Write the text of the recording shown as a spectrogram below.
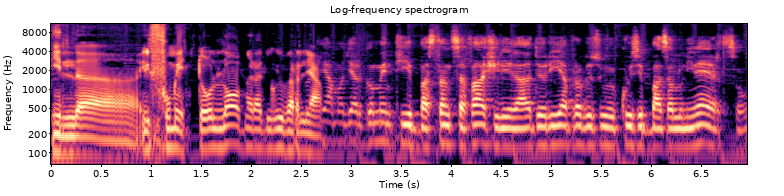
il, il, fumetto o l'opera di cui parliamo. Parliamo di argomenti abbastanza facili, la teoria proprio su cui si basa l'universo.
